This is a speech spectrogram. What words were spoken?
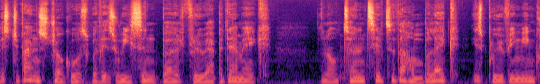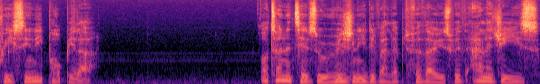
As Japan struggles with its recent bird flu epidemic, an alternative to the humble egg is proving increasingly popular. Alternatives were originally developed for those with allergies,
